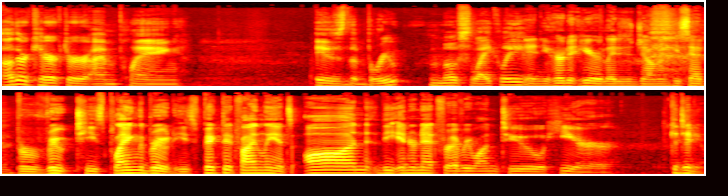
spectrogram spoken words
other character i'm playing is the brute most likely And you heard it here, ladies and gentlemen. He said brute. He's playing the brute. He's picked it finally. It's on the internet for everyone to hear. Continue.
